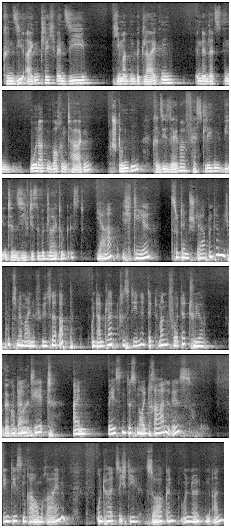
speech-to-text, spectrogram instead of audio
Können Sie eigentlich, wenn Sie jemanden begleiten in den letzten Monaten, Wochen, Tagen, Stunden. Können Sie selber festlegen, wie intensiv diese Begleitung ist? Ja, ich gehe zu dem Sterbenden, ich putze mir meine Füße ab und dann bleibt Christine Dettmann vor der Tür. Und, wer kommt und dann rein? geht ein Wesen, das neutral ist, in diesen Raum rein und hört sich die Sorgen und Nöten an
